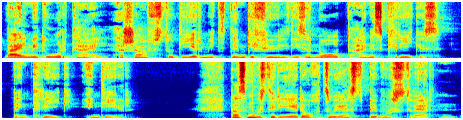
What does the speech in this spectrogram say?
Weil mit Urteil erschaffst du dir mit dem Gefühl dieser Not eines Krieges den Krieg in dir. Das muss dir jedoch zuerst bewusst werden,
